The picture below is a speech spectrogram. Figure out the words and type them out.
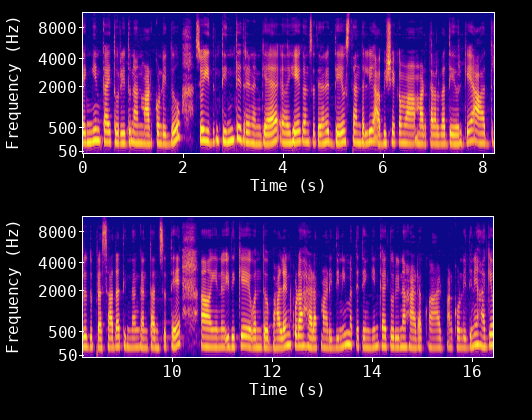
ತೆಂಗಿನಕಾಯಿ ತುರಿದು ನಾನು ಮಾಡ್ಕೊಂಡಿದ್ದು. ಸೊ ಇದನ್ನು ತಿಂತಿದ್ರೆ ನನಗೆ ಹೇಗೆ ಅನಿಸುತ್ತೆ ಅಂದರೆ ದೇವಸ್ಥಾನದಲ್ಲಿ ಅಭಿಷೇಕ ಮಾಡ್ತಾರಲ್ವ ದೇವ್ರಿಗೆ ಅದ್ರದ್ದು ಪ್ರಸಾದ ತಿಂದಂಗೆ ಅಂತ ಅನಿಸುತ್ತೆ. ಏನು, ಇದಕ್ಕೆ ಒಂದು ಬಾಳೆಹಣ್ಣು ಕೂಡ ಹ್ಯಾಡಪ್ ಮಾಡಿದ್ದೀನಿ, ಮತ್ತು ತೆಂಗಿನಕಾಯಿ ತುರಿನ ಹ್ಯಾಡಪ್ ಆ್ಯಡ್ ಮಾಡ್ಕೊಂಡಿದ್ದೀನಿ. ಹಾಗೆ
